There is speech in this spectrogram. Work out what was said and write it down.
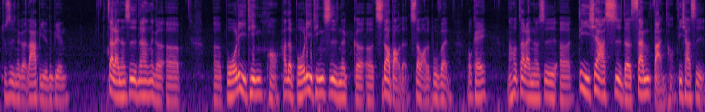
就是那个拉比的那边。再来呢是那那个呃呃伯利厅吼，它的伯利厅是那个呃吃到饱的吃到饱的部分，OK，然后再来呢是呃地下室的三反吼，地下室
